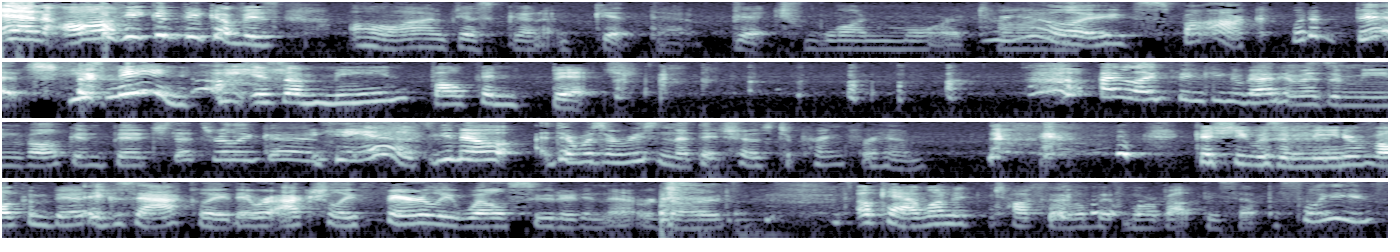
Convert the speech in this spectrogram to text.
and all he can think of is, oh, I'm just gonna get that bitch one more time. Really? Spock? What a bitch. He's mean. He is a mean Vulcan bitch. I like thinking about him as a mean Vulcan bitch. That's really good. He is. You know, there was a reason that they chose T'Pring for him. Because she was a meaner Vulcan bitch. Exactly. They were actually fairly well suited in that regard. Okay, I want to talk a little bit more about these episodes. Please.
